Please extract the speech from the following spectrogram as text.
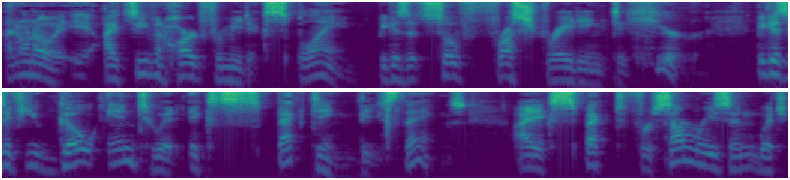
I don't know. it- It's even hard for me to explain because it's so frustrating to hear. Because if you go into it expecting these things, I expect for some reason, which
